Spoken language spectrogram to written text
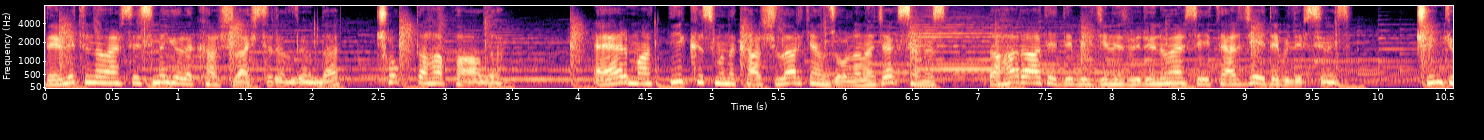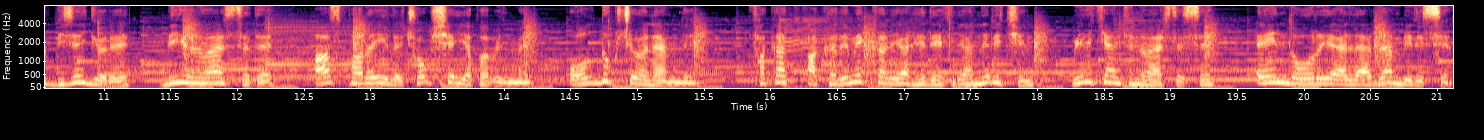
devlet üniversitesine göre karşılaştırıldığında çok daha pahalı. Eğer maddi kısmını karşılarken zorlanacaksanız daha rahat edebileceğiniz bir üniversiteyi tercih edebilirsiniz. Çünkü bize göre bir üniversitede az para ile çok şey yapabilmek oldukça önemli. Fakat akademik kariyer hedefleyenler için Bilkent Üniversitesi en doğru yerlerden birisi.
